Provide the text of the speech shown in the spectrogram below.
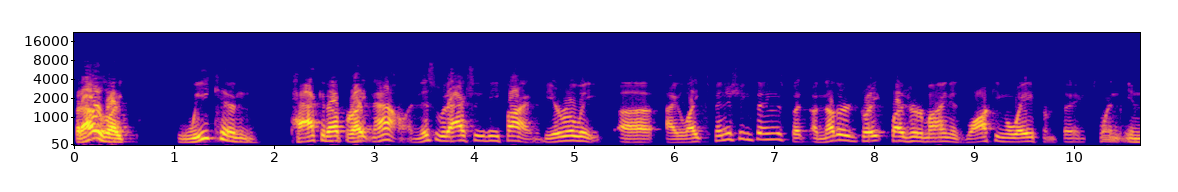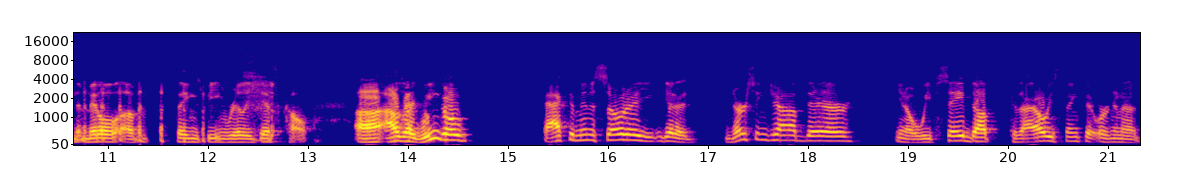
But i was like we can pack it up right now and this would actually be fine It'd be a relief. Uh, i like finishing things but another great pleasure of mine is walking away from things when in the middle of things being really difficult. Uh, i was like we can go back to minnesota. You can get a nursing job there. You know we've saved up because i always think that we're gonna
